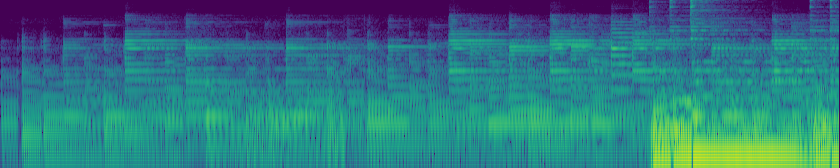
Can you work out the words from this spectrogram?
Mama told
